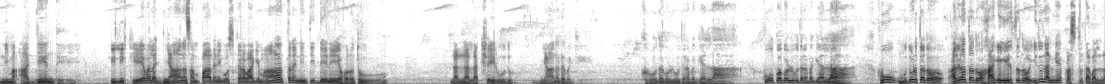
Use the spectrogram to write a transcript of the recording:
ನಿಮ್ಮ ಆಜ್ಞೆಯಂತೆ ಇಲ್ಲಿ ಕೇವಲ ಜ್ಞಾನ ಸಂಪಾದನೆಗೋಸ್ಕರವಾಗಿ ಮಾತ್ರ ನಿಂತಿದ್ದೇನೆ ಹೊರತು ನನ್ನ ಲಕ್ಷ್ಯ ಇರುವುದು ಜ್ಞಾನದ ಬಗ್ಗೆ, ಕ್ರೋಧಗೊಳ್ಳುವುದರ ಬಗ್ಗೆ ಅಲ್ಲ, ಕೋಪಗೊಳ್ಳುವುದರ ಬಗ್ಗೆ ಅಲ್ಲ. ಹೂ ಮುದುಡ್ತದೋ ಅರಳತದೋ ಹಾಗೆ ಇರ್ತದೋ ಇದು ನನಗೆ ಪ್ರಸ್ತುತವಲ್ಲ.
